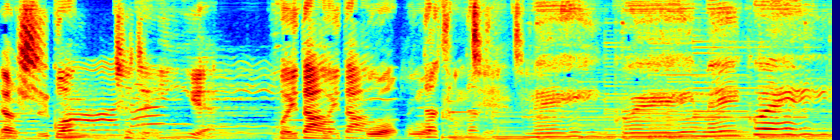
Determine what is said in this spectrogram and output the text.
让时光趁着音乐回到我们的从前。玫瑰，玫瑰，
